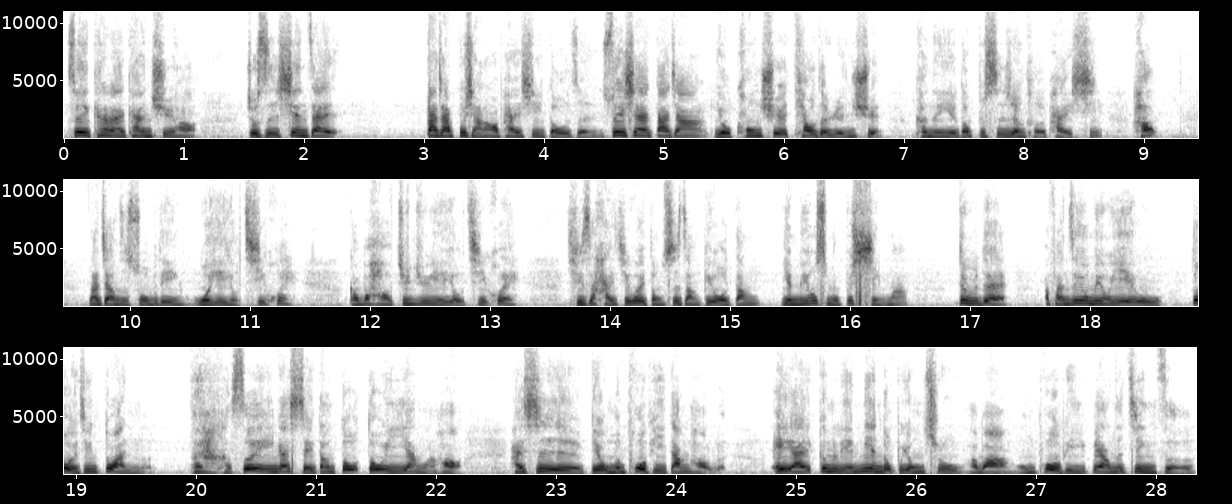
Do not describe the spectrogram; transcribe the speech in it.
所以看来看去哈。就是现在，大家不想要派系斗争，所以现在大家有空缺挑的人选，可能也都不是任何派系。好，那这样子说不定我也有机会，搞不好君君也有机会。其实海基会董事长给我当也没有什么不行嘛，对不对啊？反正又没有业务，都已经断了，对啊，所以应该谁当都都一样了哈。还是给我们破皮当好了，AI 根本连面都不用出，好不好？我们破皮非常的尽责。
